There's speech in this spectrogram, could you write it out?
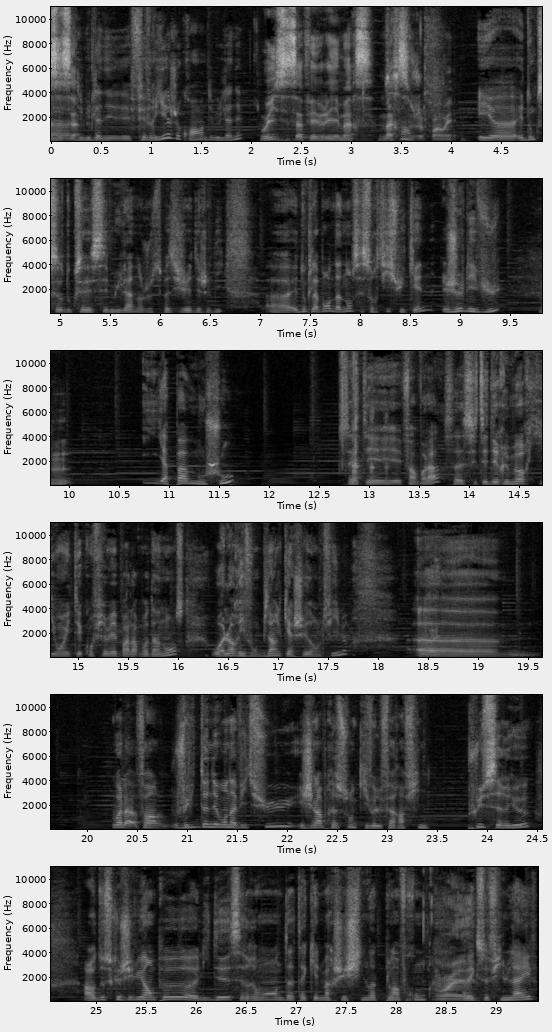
Euh, ça. Début de l'année, février, je crois, hein, début de l'année. Oui, c'est ça, février-mars. Mars, ça. je crois, oui. Et, euh, et donc c'est donc c'est Mulan, hein, je sais pas si j'ai déjà dit. Euh, et donc la bande annonce est sortie ce week-end. Je l'ai vue. Hmm. Il n'y a pas Mouchou. Ça a été, enfin voilà, c'était des rumeurs qui ont été confirmées par la bande annonce, ou alors ils vont bien le cacher dans le film. Euh, Voilà, enfin, je vais vite donner mon avis dessus. J'ai l'impression qu'ils veulent faire un film plus sérieux. Alors de ce que j'ai lu un peu, euh, l'idée c'est vraiment d'attaquer le marché chinois de plein front Ouais. avec ce film live.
